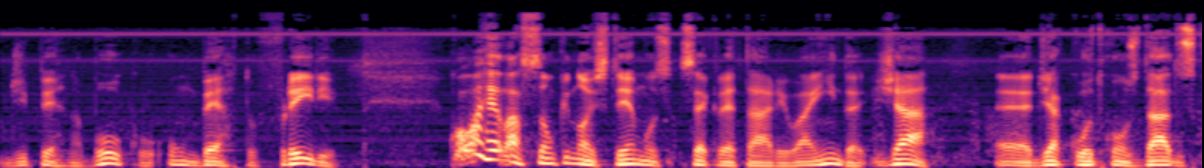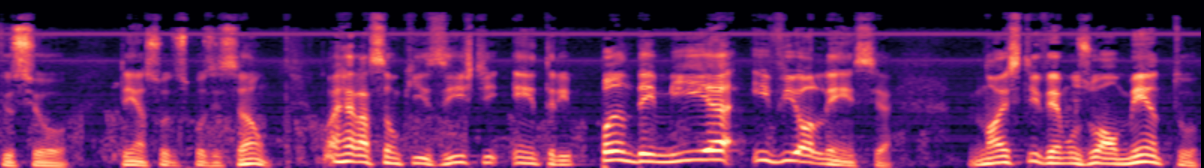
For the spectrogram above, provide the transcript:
de Pernambuco, Humberto Freire, qual a relação que nós temos, secretário, ainda já é, de acordo com os dados que o senhor tem à sua disposição, qual a relação que existe entre pandemia e violência. Nós tivemos um aumento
